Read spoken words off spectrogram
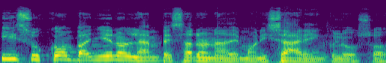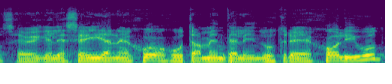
y sus compañeros la empezaron a demonizar incluso. Se ve que le seguían el juego justamente a la industria de Hollywood.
